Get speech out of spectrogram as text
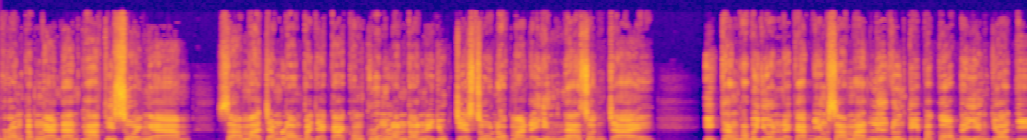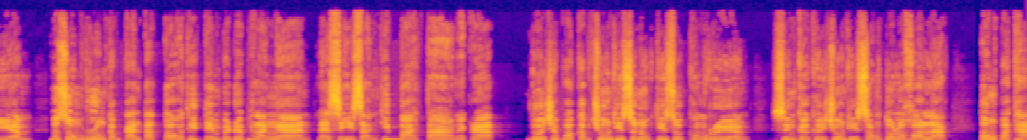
พร้อมกับงานด้านภาพที่สวยงาม สามารถจำลองบรรยากาศของกรุงลอนดอนในยุค 70 ออกมาได้อย่างน่าสนใจ อีกทั้งภาพยนตร์นะครับยังสามารถเลือกดนตรีประกอบได้อย่างยอดเยี่ยม ผสมรวมกับการตัดต่อที่เต็มไปด้วยพลังงาน และสีสันที่บาดตานะครับ โดยเฉพาะกับช่วงที่สนุกที่สุดของเรื่อง ซึ่งก็คือช่วงที่ 2 ตัวละครหลัก ต้องปะทะ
